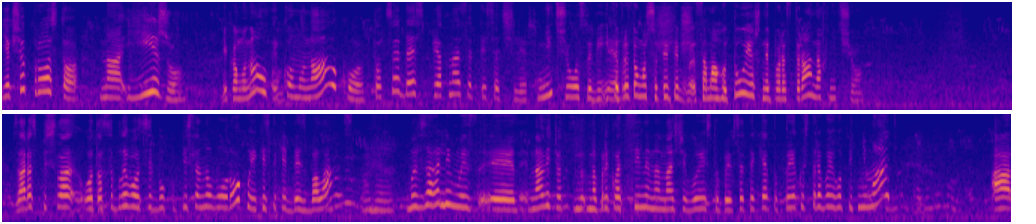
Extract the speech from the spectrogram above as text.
якщо просто на їжу І комуналку? і комуналку, то це десь 15 тисяч лір. Нічого собі. І це при тому, що ти, ти сама готуєш, не по ресторанах, нічого. Зараз пішла, от особливо був після нового року, якийсь такий дисбаланс. Ми взагалі ми е, навіть, от, наприклад, ціни на наші виступи і все таке. Тобто якось треба його піднімати. А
